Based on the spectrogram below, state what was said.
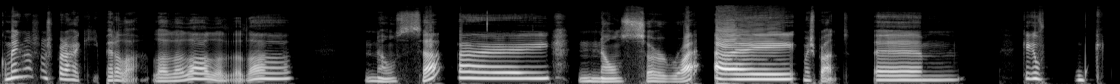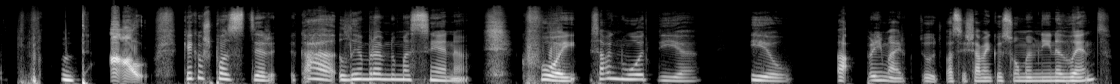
Como é que nós vamos parar aqui? Espera lá. Lá, lá, lá, lá, lá, lá. Não sei. Não sei. Mas pronto. Um... O que é que eu. Au! O que é que eu vos posso dizer? Ah, lembra-me de uma cena que foi. Sabem, no outro dia, eu. Ah, primeiro que tudo, vocês sabem que eu sou uma menina doente.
